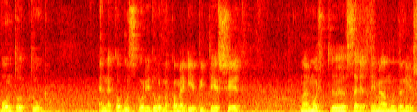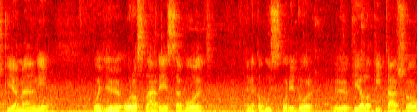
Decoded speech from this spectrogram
bontottuk ennek a buszkoridornak a megépítését. Már most szeretném elmondani és kiemelni, hogy oroszlán része volt ennek a buszkoridor kialakítása,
